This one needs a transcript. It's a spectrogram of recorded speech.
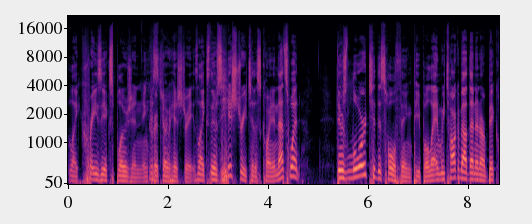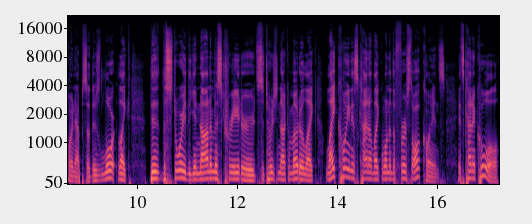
like crazy explosion in crypto History. history. It's like there's history to this coin, and that's what. There's lore to this whole thing, people, and we talk about that in our Bitcoin episode. There's lore, like the the story, the anonymous creator Satoshi Nakamoto. Like Litecoin is kind of like one of the first altcoins. It's kind of cool.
